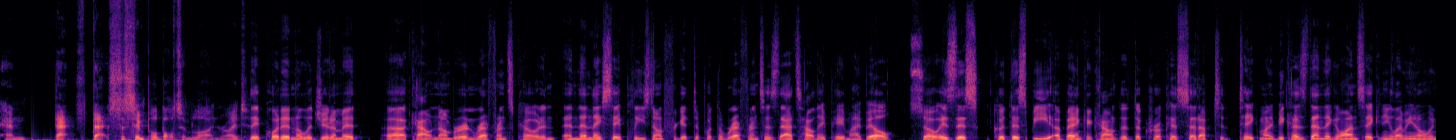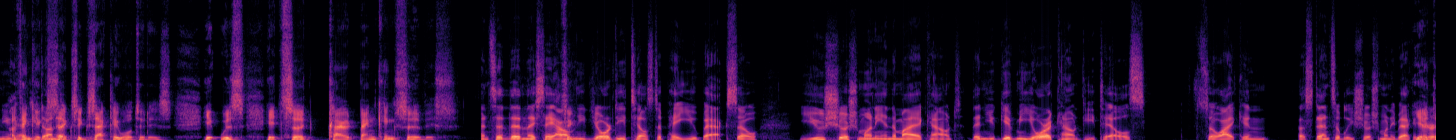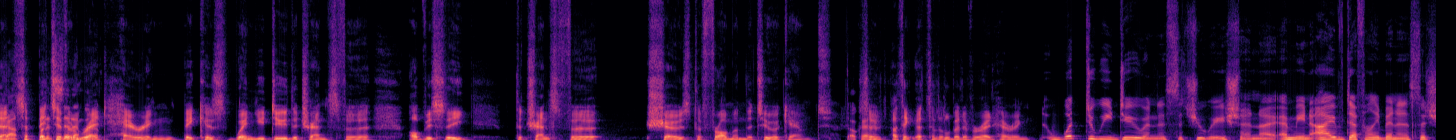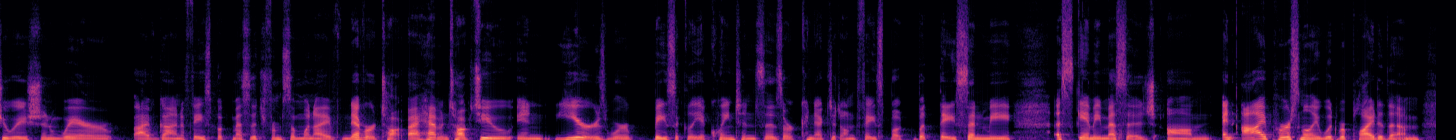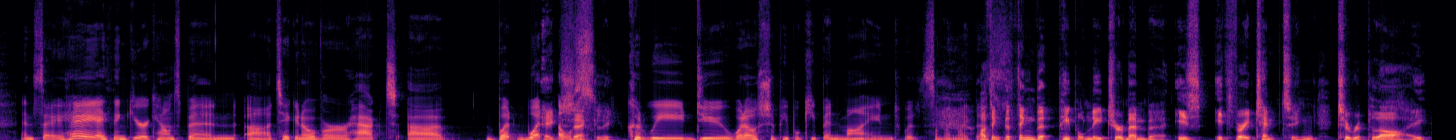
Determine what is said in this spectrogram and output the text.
And that's, that's the simple bottom line, right? They put in a legitimate uh, account number and reference code and, and then they say please don't forget to put the references. That's how they pay my bill. So is this could this be a bank account that the crook has set up to take money? Because then they go on and say can you let me know when you i think that's exactly what it is. It was it's a cloud banking service. And so then they say i'll so, need your details to pay you back. So you shush money into my account then you give me your account details so i can ostensibly shush money back into yeah, your account. Yeah, that's a bit of a red gonna... herring because when you do the transfer, obviously the transfer shows the from and the to account. Okay. So I think that's a little bit of a red herring. What do we do in this situation? I, I, mean, I've definitely been in a situation where I've gotten a Facebook message from someone I've never talked, I haven't talked to in years. We're basically acquaintances or connected on Facebook, but they send me a scammy message. Um, and I personally would reply to them and say, "Hey, I think your account's been uh, taken over, hacked." Uh, but what exactly. else could we do? What else should people keep in mind with something like this? I think the thing that people need to remember is it's very tempting to reply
